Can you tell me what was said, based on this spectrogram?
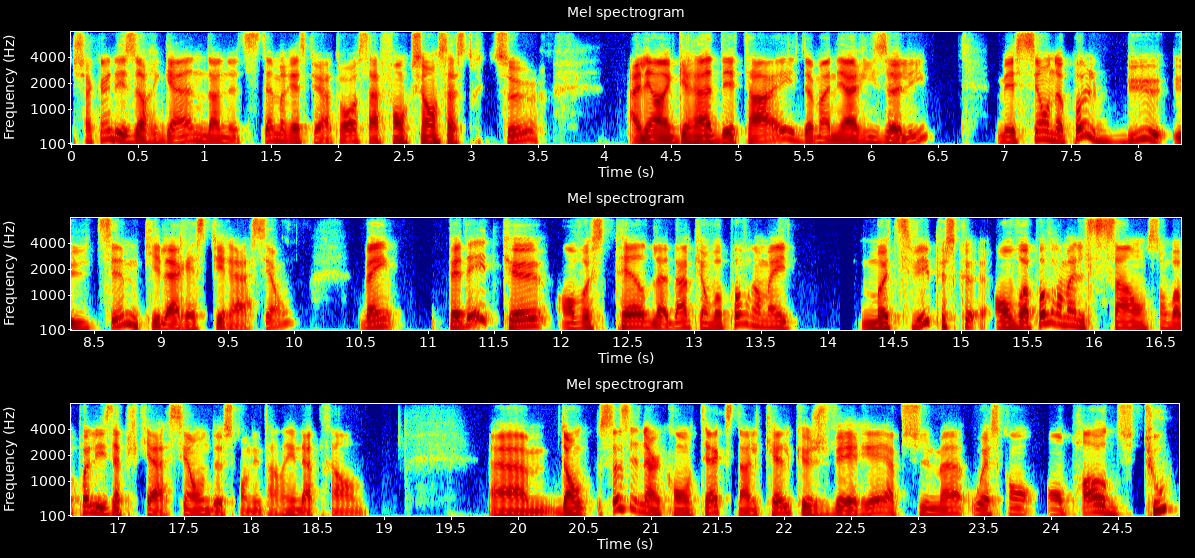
chacun des organes dans notre système respiratoire, sa fonction, sa structure, aller en grand détail de manière isolée. Mais si on n'a pas le but ultime qui est la respiration, ben peut-être qu'on va se perdre là-dedans, puis on ne va pas vraiment être motivé puisqu'on ne voit pas vraiment le sens, on ne voit pas les applications de ce qu'on est en train d'apprendre. Euh, donc, ça, c'est un contexte dans lequel que je verrais absolument où est-ce qu'on part du tout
